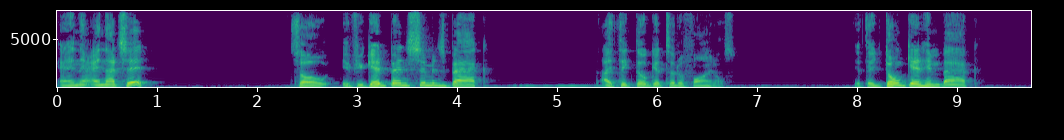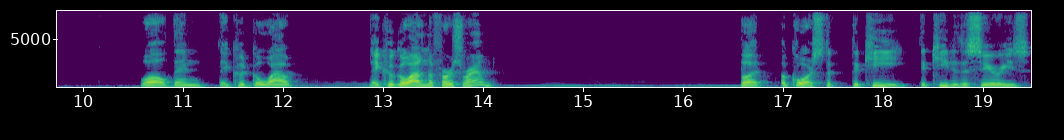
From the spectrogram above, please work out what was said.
And and that's it. So if you get Ben Simmons back, I think they'll get to the finals. If they don't get him back, well then they could go out they could go out in the first round. But of course, the the key the key to the series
